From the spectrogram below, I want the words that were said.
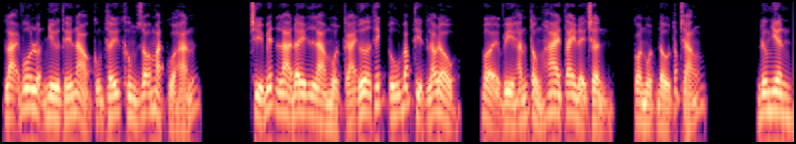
lại vô luận như thế nào cũng thấy không rõ mặt của hắn. Chỉ biết là đây là một cái ưa thích tú bắp thịt lao đầu, bởi vì hắn tổng hai tay để trần, còn một đầu tóc trắng. Đương nhiên,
